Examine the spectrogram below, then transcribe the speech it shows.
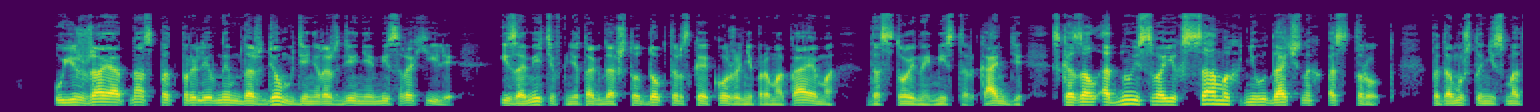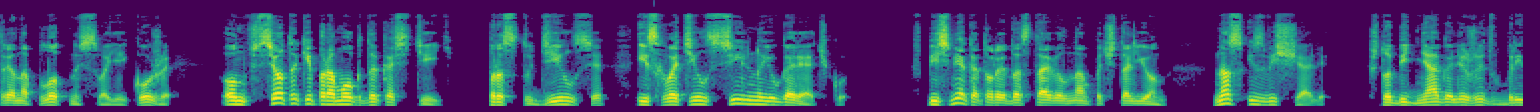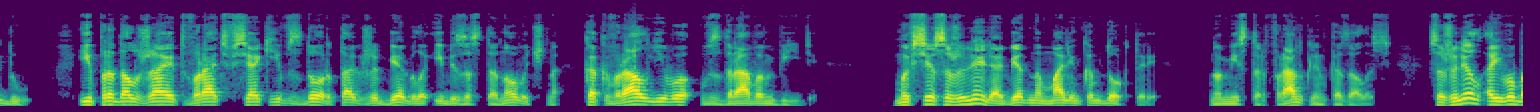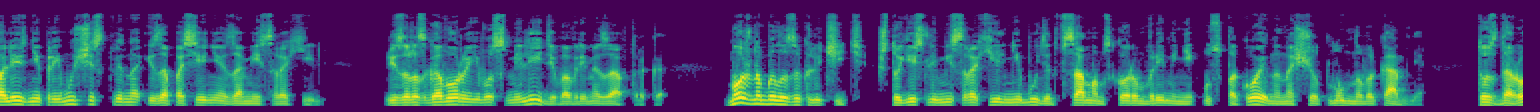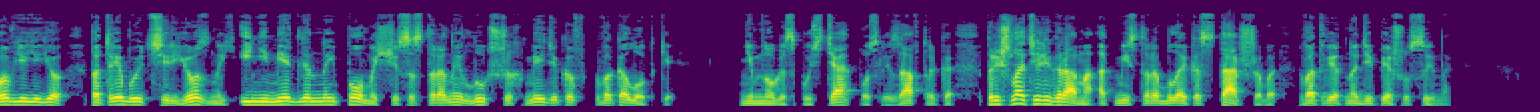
Уезжая от нас под проливным дождем в день рождения мисс Рахили, и, заметив мне тогда, что докторская кожа непромокаема, достойный мистер Канди сказал одну из своих самых неудачных острот, потому что, несмотря на плотность своей кожи, он все-таки промок до костей, простудился и схватил сильную горячку. В письме, которое доставил нам почтальон, нас извещали, что бедняга лежит в бреду, и продолжает врать всякий вздор так же бегло и безостановочно, как врал его в здравом виде. Мы все сожалели о бедном маленьком докторе, но мистер Франклин, казалось, сожалел о его болезни преимущественно из опасения за мисс Рахиль. Из разговора его с Мелиди во время завтрака можно было заключить, что если мисс Рахиль не будет в самом скором времени успокоена насчет лунного камня, то здоровье ее потребует серьезной и немедленной помощи со стороны лучших медиков в околотке. Немного спустя, после завтрака, пришла телеграмма от мистера Блэка-старшего в ответ на депешу сына.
